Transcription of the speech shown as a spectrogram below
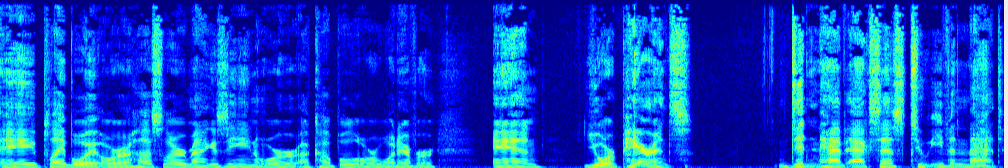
a Playboy or a Hustler magazine or a couple or whatever, and your parents didn't have access to even that.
